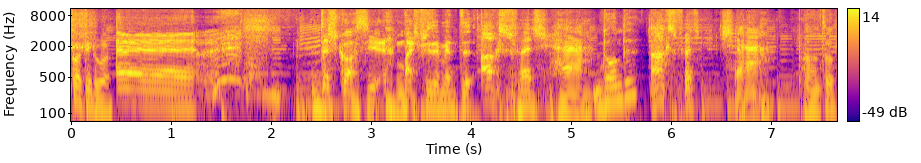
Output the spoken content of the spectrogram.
continua. Eh, da Escócia, mais precisamente de Oxfordshire. De onde? Oxfordshire. Pronto.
